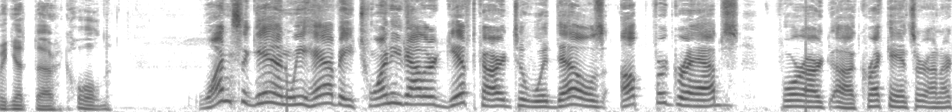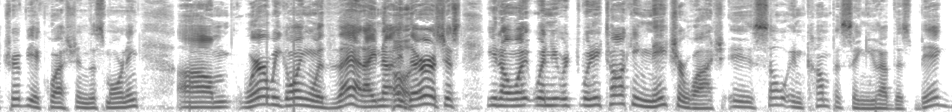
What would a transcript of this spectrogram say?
we get uh, cold. Once again, we have a $20 gift card to Wedel's up for grabs for our uh, correct answer on our trivia question this morning. Um, where are we going with that? I know Oh. there is just, you know, when when you're, when you're talking Nature Watch, it is so encompassing. You have this big,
